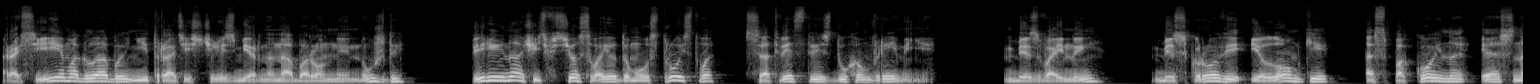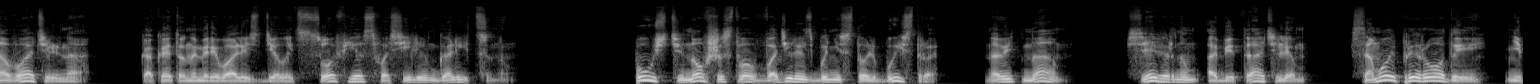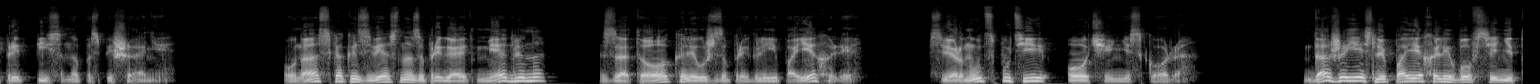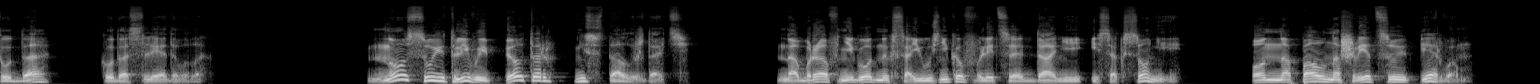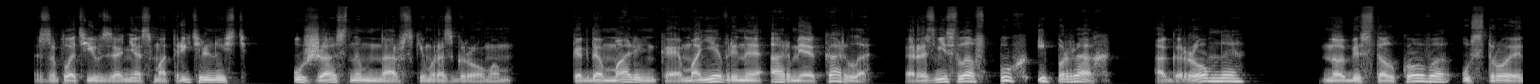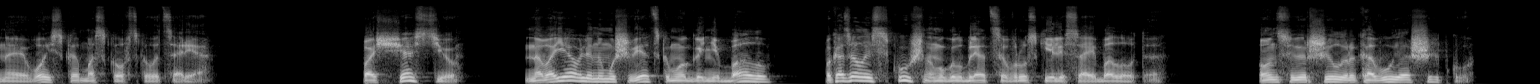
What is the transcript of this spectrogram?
Россия могла бы, не тратясь чрезмерно на оборонные нужды, переиначить все свое домоустройство в соответствии с духом времени. Без войны, без крови и ломки, а спокойно и основательно – как это намеревались сделать Софья с Василием Голицыным. Пусть новшества вводились бы не столь быстро, но ведь нам, северным обитателям, самой природой не предписано поспешание. У нас, как известно, запрягают медленно, зато, коли уж запрягли и поехали, свернут с пути очень нескоро. Даже если поехали вовсе не туда, куда следовало. Но суетливый Петр не стал ждать. Набрав негодных союзников в лице Дании и Саксонии, он напал на Швецию первым, заплатив за неосмотрительность ужасным нарвским разгромом, когда маленькая маневренная армия Карла разнесла в пух и прах огромное но бестолково устроенное войско московского царя. По счастью, новоявленному шведскому Ганнибалу показалось скучным углубляться в русские леса и болота. Он совершил роковую ошибку,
